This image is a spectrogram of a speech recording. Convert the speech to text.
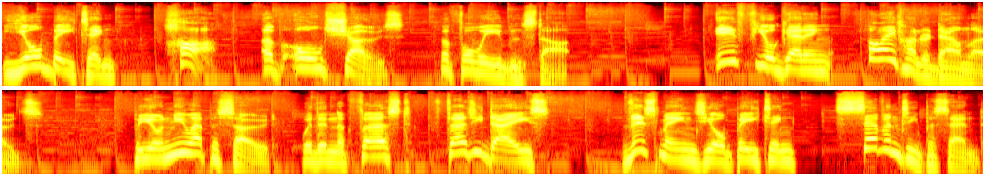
you're beating half of all shows before we even start. If you're getting 500 downloads for your new episode within the first 30 days, this means you're beating 70%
